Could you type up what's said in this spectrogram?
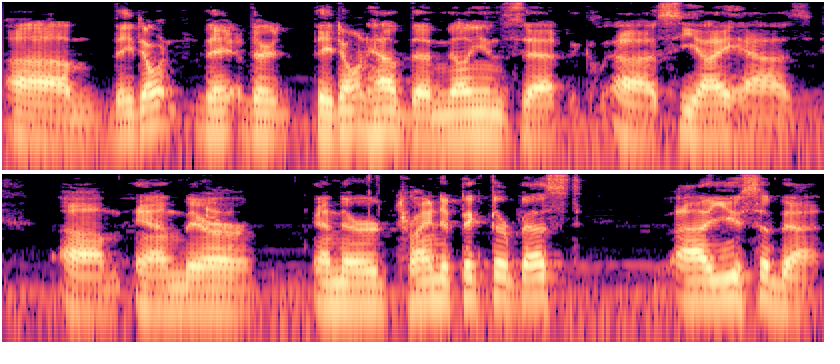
Um, they don't they they they don't have the millions that uh, CI has, um, and they're and they're trying to pick their best uh, use of that.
